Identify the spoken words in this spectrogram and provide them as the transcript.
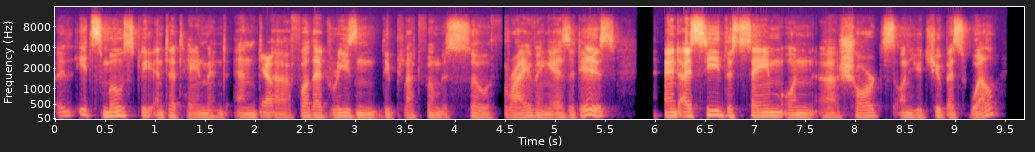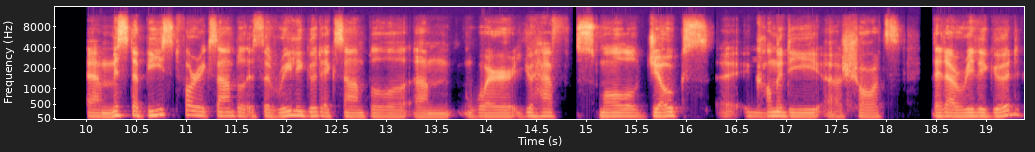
it's mostly entertainment, and Yep. uh, for that reason, the platform is so thriving as it is. And I see the same on uh, Shorts on YouTube as well. Um, Mr. Beast, for example, is a really good example um, where you have small jokes, uh, Mm. comedy uh, shorts that are really good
